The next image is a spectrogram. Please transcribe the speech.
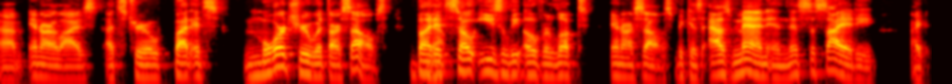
um, in our lives, that's true. But it's more true with ourselves. But Yeah. it's so easily overlooked in ourselves because as men in this society, like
